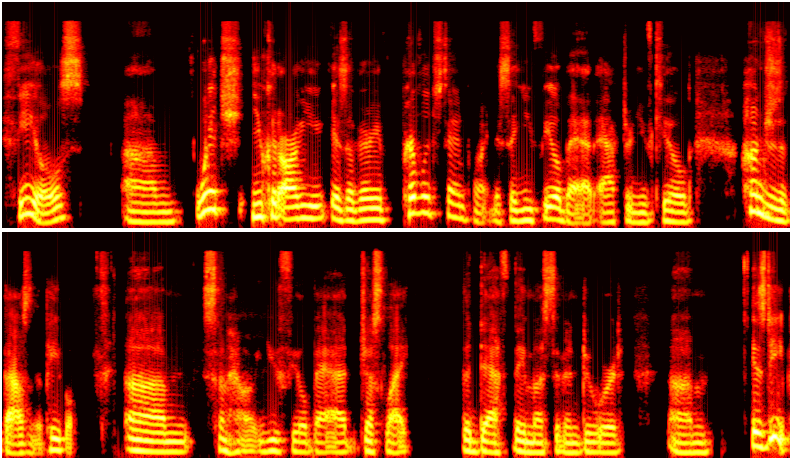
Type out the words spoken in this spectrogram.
feels, um, which you could argue is a very privileged standpoint to say you feel bad after you've killed hundreds of thousands of people. Um, somehow you feel bad, just like the death they must have endured um, is deep.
